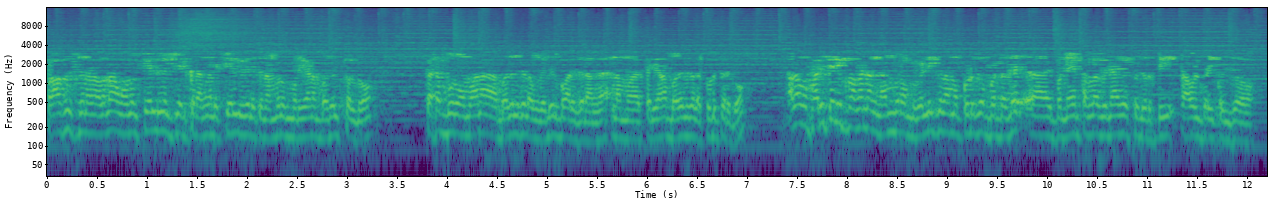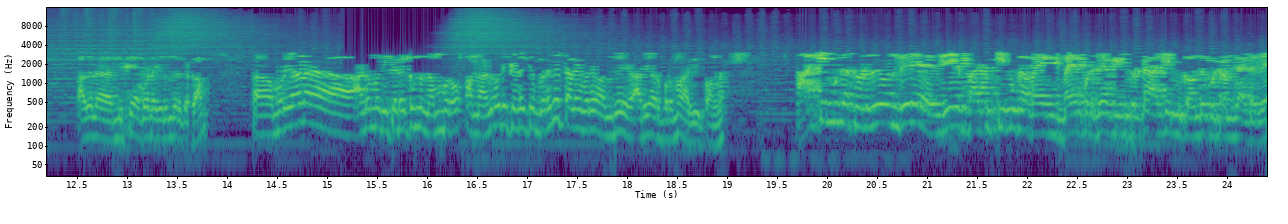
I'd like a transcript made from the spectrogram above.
ப்ராசஸ்னால தான் அவங்க கேள்விகள் கேட்கிறாங்க. அந்த கேள்விகளுக்கு நம்மளும் முறையான பதில் சொல்றோம். சட்டப்பூர்வமான பதில்களை அவங்க எதிர்பார்க்கிறாங்க. நம்ம சரியான பதில்களை கொடுத்துருக்கோம். அதை அவங்க பரிசீலிப்பாங்க நாங்க நம்புறோம். வெள்ளிக்கிழமை கொடுக்கப்பட்டது இப்போ இப்ப நேற்றெல்லாம் விநாயகர் சதுர்த்தி காவல்துறை கொஞ்சம் அதுல பிஸியா கூட இருந்திருக்கலாம். முறையான அனுமதி கிடைக்கும்னு நம்புறோம். அந்த அனுமதி கிடைக்கும் பிறகு தலைவரை வந்து அதிகாரப்பூர்வமா அறிவிப்பாங்க. அதிமுக சொல்றது வந்து விஜய பார்த்து திமுக பயப்படுது அப்படின்னு சொல்லிட்டு அதிமுக வந்து குற்றம் சாட்டுது.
